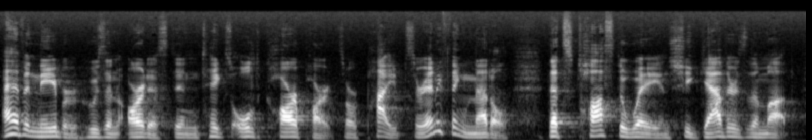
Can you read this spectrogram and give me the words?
I have a neighbor who's an artist and takes old car parts or pipes or anything metal that's tossed away and she gathers them up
